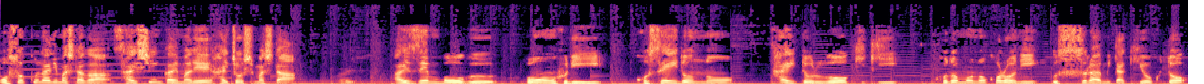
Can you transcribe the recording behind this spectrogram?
遅くなりましたが、最新回まで拝聴しました。はい。アイゼンボーグ、ボーンフリー、コセイドンのタイトルを聞き、子供の頃にうっすら見た記憶と、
